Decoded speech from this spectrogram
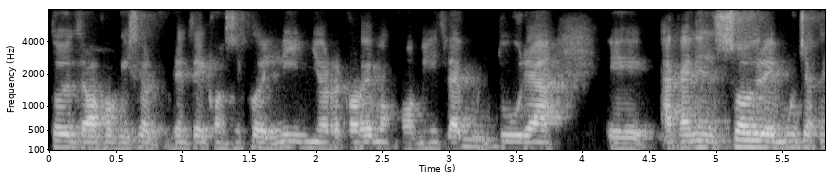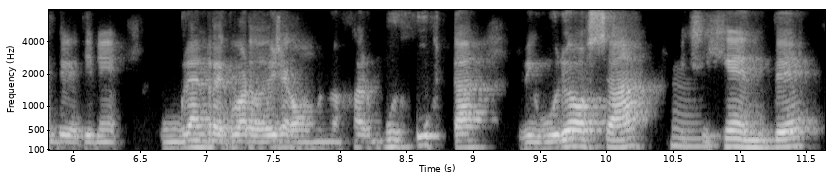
todo el trabajo que hizo al frente del Consejo del Niño, recordemos como ministra de Cultura. Eh, acá en el Sodre hay mucha gente que tiene un gran recuerdo de ella como una mujer muy justa, rigurosa, mm. exigente,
